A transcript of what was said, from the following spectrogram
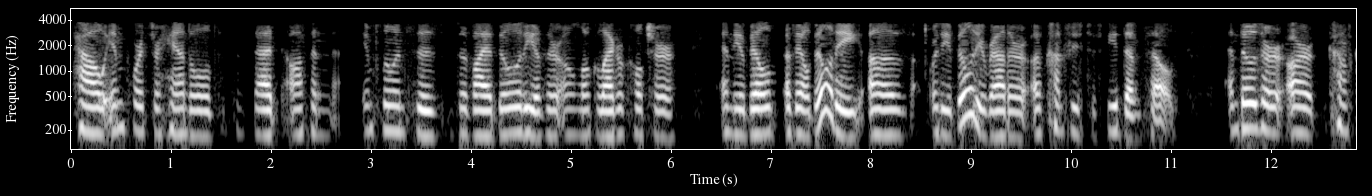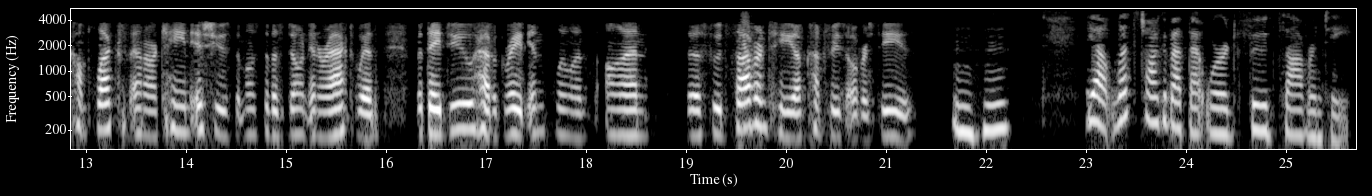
how imports are handled, since that often influences the viability of their own local agriculture and the avail- availability of, or the ability rather, of countries to feed themselves. And those are, are kind of complex and arcane issues that most of us don't interact with, but they do have a great influence on the food sovereignty of countries overseas. Mm-hmm. Yeah, let's talk about that word food sovereignty.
